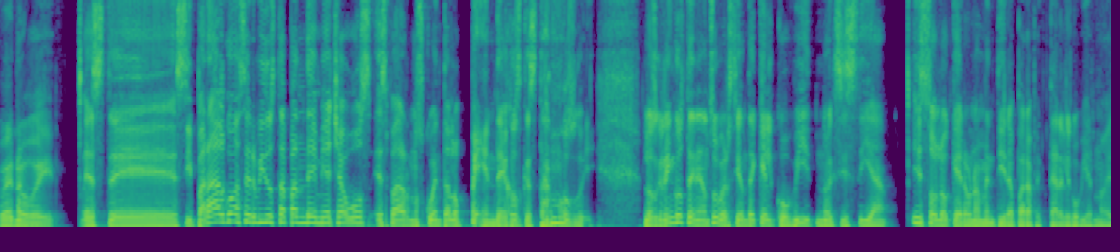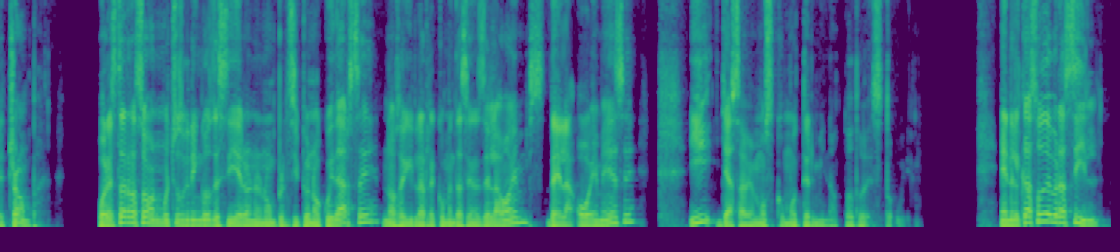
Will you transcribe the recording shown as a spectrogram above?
bueno, güey. Este, si para algo ha servido esta pandemia, chavos, es para darnos cuenta lo pendejos que estamos, güey. Los gringos tenían su versión de que el COVID no existía y solo que era una mentira para afectar el gobierno de Trump. Por esta razón, muchos gringos decidieron en un principio no cuidarse, no seguir las recomendaciones de la OMS, de la OMS, y ya sabemos cómo terminó todo esto, güey. En el caso de Brasil,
